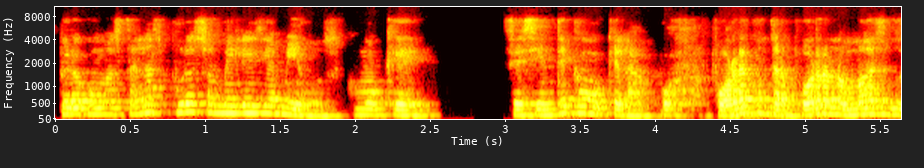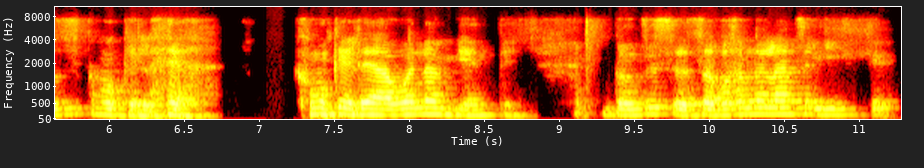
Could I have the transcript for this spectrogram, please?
pero como están las puras familias y amigos, como que se siente como que la porra contra porra nomás, entonces como que la, como que le da buen ambiente. Entonces se está pasando el lance y que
